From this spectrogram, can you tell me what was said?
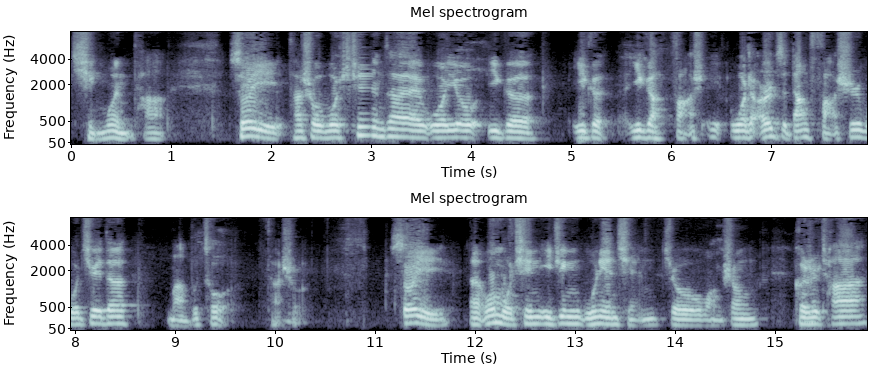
请问他，所以他说：“我现在我有一个一个一个法师，我的儿子当法师，我觉得蛮不错。”他说：“所以呃，我母亲已经五年前就往生，可是她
